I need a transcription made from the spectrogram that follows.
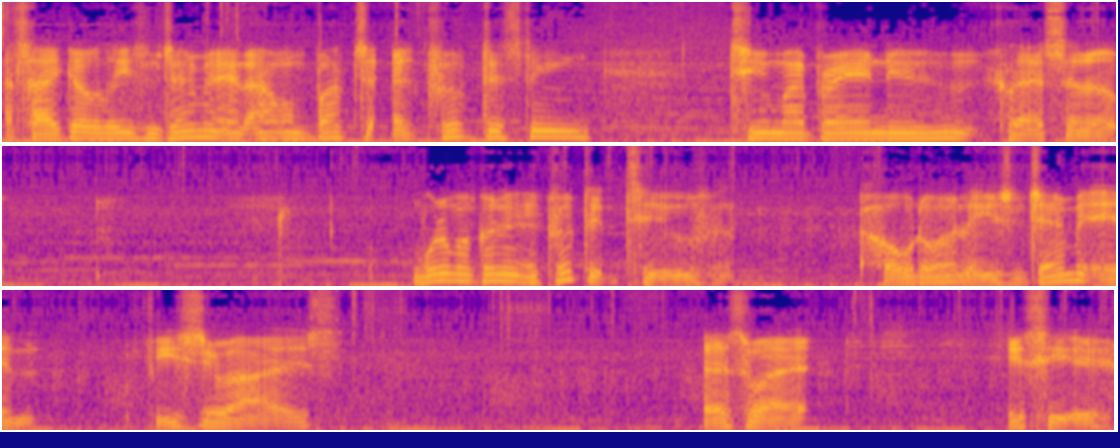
That's how I go, ladies and gentlemen, and I'm about to equip this thing to my brand new class setup. What am I gonna equip it to? Hold on, ladies and gentlemen, and feast your eyes. That's right. It's here.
